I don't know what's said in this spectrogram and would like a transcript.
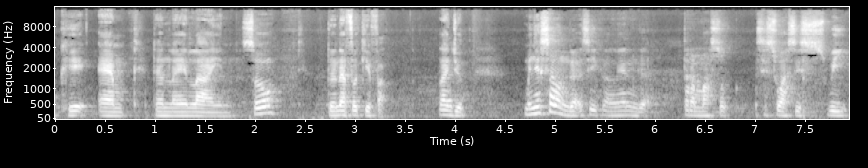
UGM dan lain-lain. So don't ever give up. Lanjut. Menyesal nggak sih kalian nggak termasuk siswa-siswi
